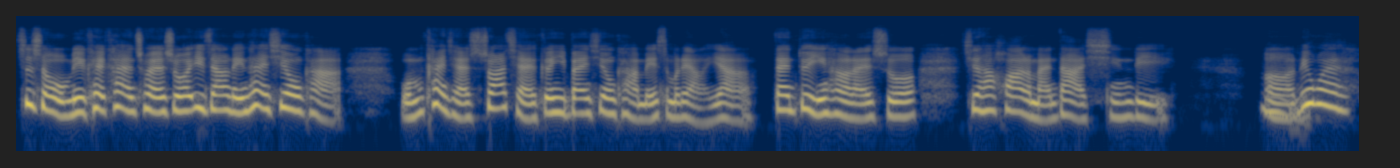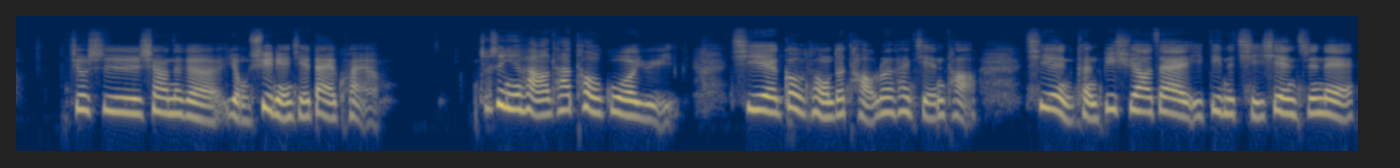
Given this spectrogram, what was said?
这时候我们也可以看得出来说，一张零碳信用卡，我们看起来刷起来跟一般信用卡没什么两样，但对银行来说，其实他花了蛮大的心力。呃，嗯、另外就是像那个永续连接贷款啊。就是银行它透过与企业共同的讨论和检讨，企业可能必须要在一定的期限之内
